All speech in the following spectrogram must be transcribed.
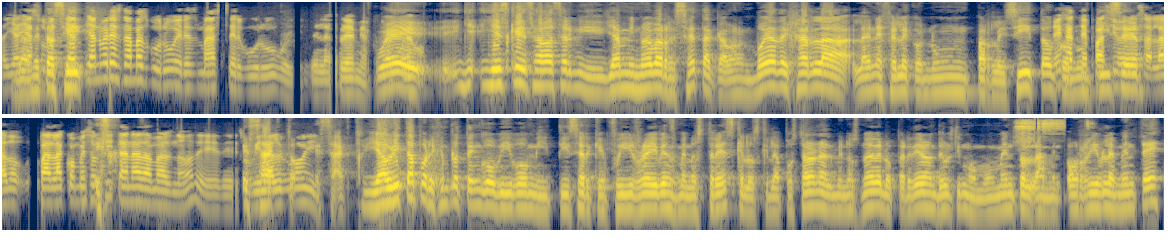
Ya, ya, neta, sí. ya no eres nada más gurú, eres master gurú, güey, de la Premier. A güey, y, y es que esa va a ser mi, ya mi nueva receta, cabrón. Voy a dejar la, la NFL con un parleycito, con un teaser. al lado. Para la comezoncita nada más, ¿no? De, de subir Exacto, algo y... exacto. Y ahorita, por ejemplo, tengo vivo mi teaser que fui Ravens menos 3, que los que le apostaron al menos 9 lo perdieron de último momento horriblemente.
